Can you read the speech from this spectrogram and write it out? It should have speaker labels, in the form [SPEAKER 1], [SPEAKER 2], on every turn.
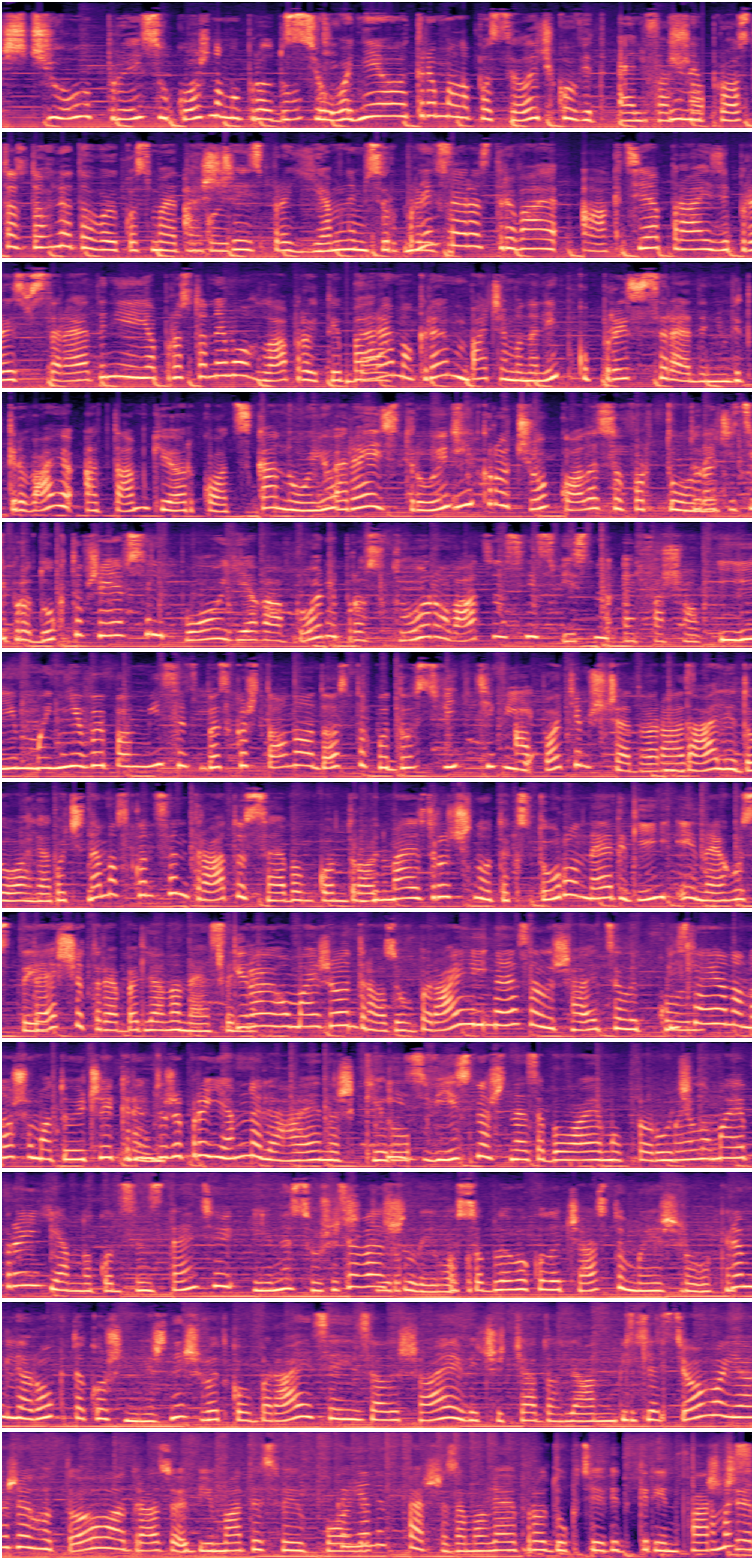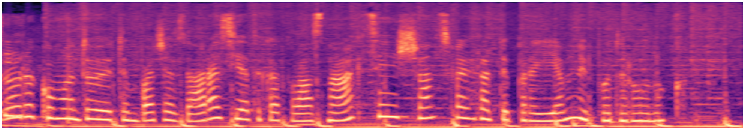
[SPEAKER 1] Що? Приз у кожному продукті?
[SPEAKER 2] Сьогодні я отримала посилочку від Ельфа
[SPEAKER 1] І
[SPEAKER 2] Shop.
[SPEAKER 1] не
[SPEAKER 2] просто з доглядовою косметикою,
[SPEAKER 1] а
[SPEAKER 2] ще й з приємним сюрпризом.
[SPEAKER 1] них
[SPEAKER 2] зараз триває акція прайзі приз всередині. і Я просто не могла пройти. Беремо крем, бачимо наліпку приз всередині. Відкриваю, а там QR-код. Сканую, реєструюсь і кручу колесо фортуни.
[SPEAKER 1] До речі, ці продукти вже є в Сільпо, є в Аврорі, Простору, Ватсонс звісно, Ельфа Шоп.
[SPEAKER 2] І мені випав місяць безкоштовного доступу до світ ТВ, а потім ще два рази. Далі догляд. Почнемо з концентрату себом контроль. Він має зручну текстуру, не рідкий і не густий. Те, що треба для нанесення. Шкіра його майже одразу вбирає і не залишається липкою. Після я наношу матуючий крем. Він дуже приємно лягає на шкіру. І звісно ж не забуваємо про ручки. Мило має приємну консистенцію і не сушить
[SPEAKER 1] Це
[SPEAKER 2] шкіру. важливо, особливо коли часто миєш руки. Крем для рук також ніжний, швидко вбирається і залишає відчуття доглянутості. Після цього я вже готова одразу обіймати свою полі. Я не вперше замовляю продукцію від Green Pharmacy. Щиро рекомендую, тим паче зараз є така класна акція і шанс виграти приємний подарунок.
